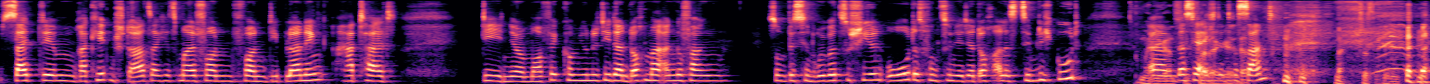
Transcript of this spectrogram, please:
seit dem Raketenstart, sage ich jetzt mal, von, von Deep Learning, hat halt die Neuromorphic Community dann doch mal angefangen, so ein bisschen rüber zu schielen. Oh, das funktioniert ja doch alles ziemlich gut. Ähm, das ist ja echt interessant. Nein,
